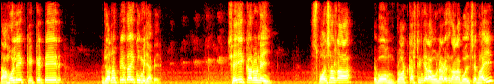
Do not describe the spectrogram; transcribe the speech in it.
তাহলে ক্রিকেটের জনপ্রিয়তাই কমে যাবে। সেই কারণেই স্পন্সররা এবং ব্রডকাস্টিং যারা ওনার রয়েছে, তারা বলছে, ভাই,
